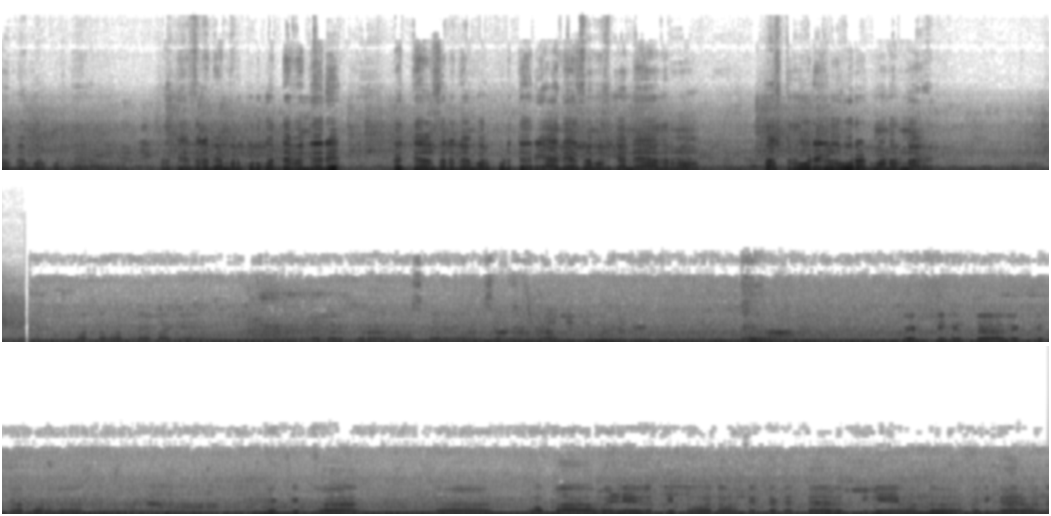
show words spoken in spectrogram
ನಾವು ಬೆಂಬಲ ಕೊಡ್ತೇವೆ. ಪ್ರತಿ ಸಲ ಬೆಂಬಲ ಕೊಡ್ಕೊತೇ ಬಂದೇವೆ ರೀ ಪ್ರತಿಯೊಂದು ಸಲ ಬೆಂಬಲ ಕೊಡ್ತೇವೆ ರೀ ಯಾವುದೇ ಸಮಾಜ ಕನ್ಯ ಆದ್ರೂ ಫಸ್ಟ್ ರೋಡಿಗಳು ಹೋರಾಟ ಮಾಡೋರು ನಾವೇ. ವ್ಯಕ್ತಿಗಿಂತ ವ್ಯಕ್ತಿತ್ವ ದೊಡ್ಡದು ವ್ಯಕ್ತಿತ್ವ ಒಬ್ಬ ಒಳ್ಳೆಯ ವ್ಯಕ್ತಿತ್ವವನ್ನು ಹೊಂದಿರತಕ್ಕಂಥ ವ್ಯಕ್ತಿಗೆ ಒಂದು ಅಧಿಕಾರವನ್ನು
